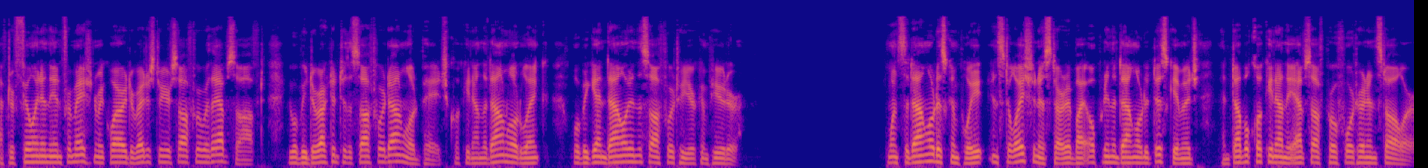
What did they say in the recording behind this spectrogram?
After filling in the information required to register your software with Absoft, you will be directed to the software download page. Clicking on the download link will begin downloading the software to your computer. Once the download is complete, installation is started by opening the downloaded disk image and double-clicking on the Absoft Pro Fortran installer.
